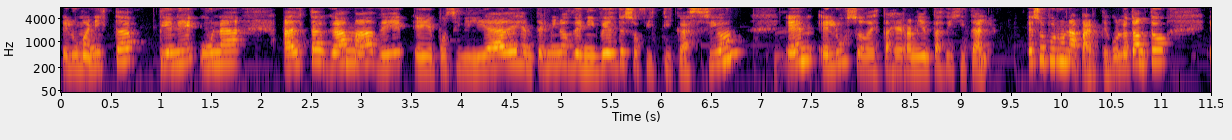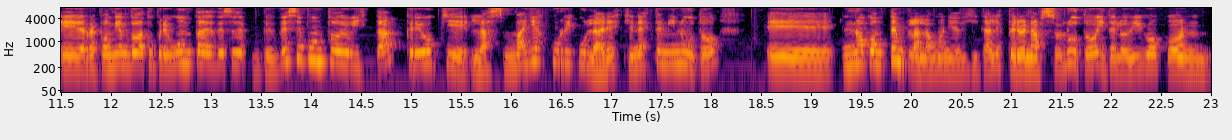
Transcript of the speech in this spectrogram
el humanista tiene una alta gama de eh, posibilidades en términos de nivel de sofisticación en el uso de estas herramientas digitales. Eso por una parte. Por lo tanto, eh, respondiendo a tu pregunta desde ese, desde ese punto de vista, creo que las mallas curriculares que en este minuto eh, no contemplan las humanidades digitales, pero en absoluto, y te lo digo con,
